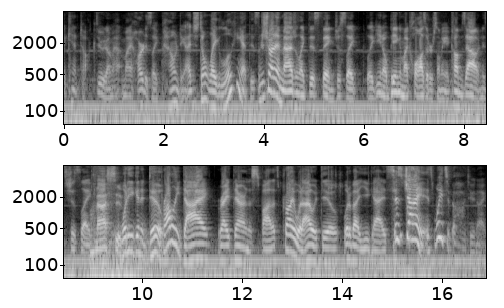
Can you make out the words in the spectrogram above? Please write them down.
I can't talk. Dude, I'm ha- my heart is like pounding. I just don't like looking at this. I'm just trying to imagine like this thing just like like you know being in my closet or something. It comes out and it's just like Massive. What are you going to do? Probably die right there on the spot. That's probably what I would do. What about you guys? It's giant. It's way too Oh, dude, no, I,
